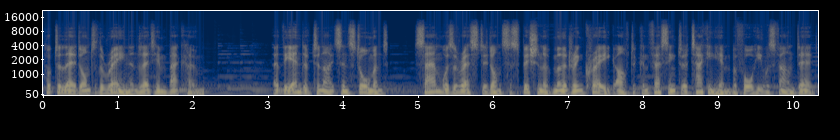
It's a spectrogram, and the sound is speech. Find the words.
hooked a lead onto the rain and led him back home. At the end of tonight's installment, Sam was arrested on suspicion of murdering Craig after confessing to attacking him before he was found dead.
